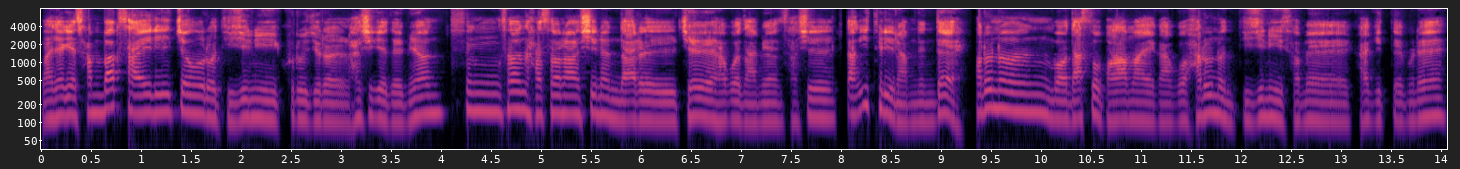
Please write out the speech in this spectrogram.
만약에 3박 4일 일정으로 디즈니 크루즈를 하시게 되면 승선 하선하시는 날을 제외하고 나면 사실 딱 이틀이 남는데 하루는 뭐 나소 바하마에 가고 하루는 디즈니 섬에 가기 때문에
